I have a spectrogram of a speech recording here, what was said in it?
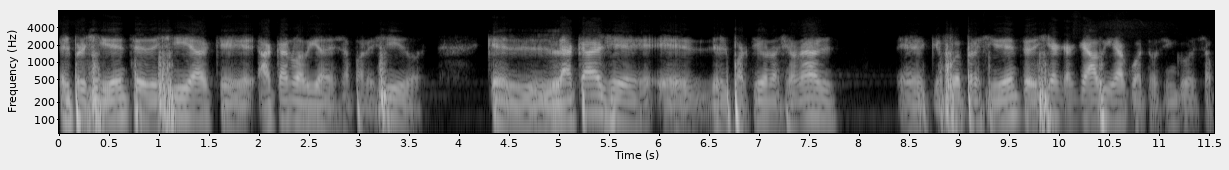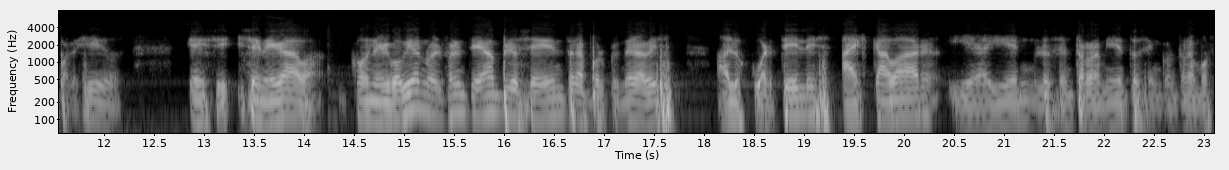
el presidente decía que acá no había desaparecidos, que la calle eh, del Partido Nacional, eh, que fue presidente, decía que acá había cuatro o cinco desaparecidos. Se, se negaba. Con el gobierno del Frente Amplio se entra por primera vez a los cuarteles a excavar y ahí en los enterramientos encontramos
